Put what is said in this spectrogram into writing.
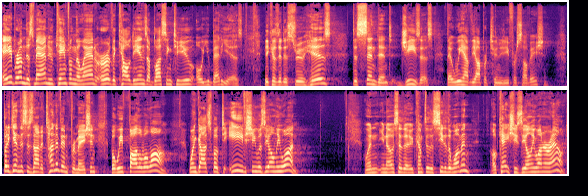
Abram, this man who came from the land of Ur of the Chaldeans, a blessing to you? Oh, you bet he is, because it is through his descendant, Jesus, that we have the opportunity for salvation. But again, this is not a ton of information, but we follow along. When God spoke to Eve, she was the only one. When, you know, so you come through the seed of the woman, okay, she's the only one around.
